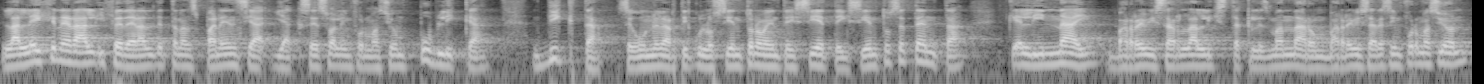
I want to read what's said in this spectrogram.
La Ley General y Federal de Transparencia y Acceso a la Información Pública dicta, según el artículo 197 y 170, que el INAI va a revisar la lista que les mandaron, va a revisar esa información,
